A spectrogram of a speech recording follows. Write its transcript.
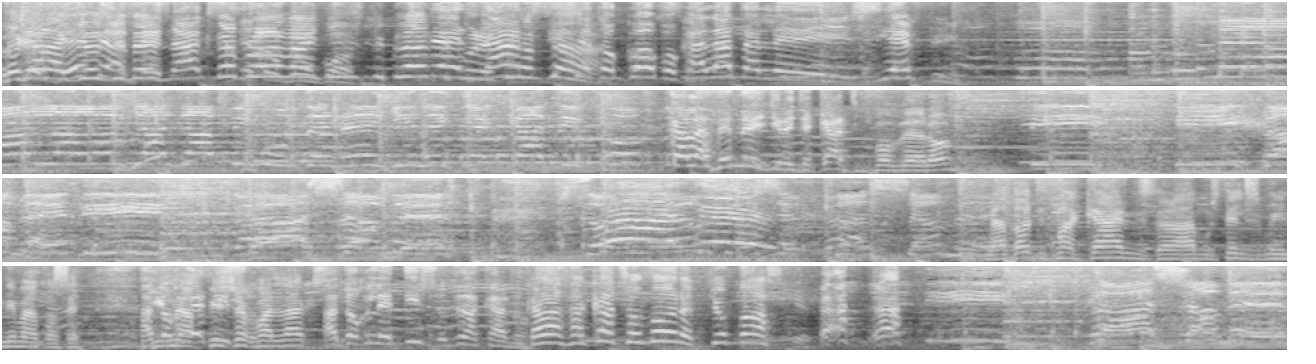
Ρε Ε, Καραγκιόζη, βέβαια, θες- δεν άξιζε δεν πρέπει τον να κόπο. αγγίσεις την πλάτη μου, ρε, τι Δεν είναι άξιζε αυτά. τον κόπο, καλά τα λέει. Η Εφη. Με άλλα λόγια αγάπη μου δεν έγινε και κάτι φοβερό Καλά, δεν έγινε και κάτι φοβερό. Τι είχαμε, τι χάσαμε Στο λέω ξεχάσαμε Να δω τι θα κάνεις τώρα, να μου στέλνει μηνύματα σε. Θα το Γύρνα πίσω, γλεντήσω. έχω αλλάξει. Θα το γλεντήσω, τι θα κάνω. Καλά, θα κάτσω εδώ, ρε, πιο μπάσκετ. Τι χάσαμε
